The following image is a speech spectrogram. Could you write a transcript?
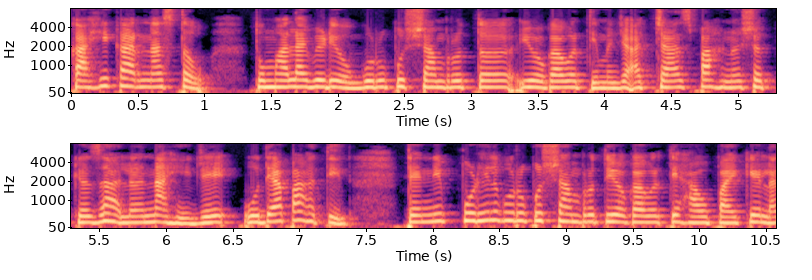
काही कारणास्तव तुम्हाला व्हिडिओ गुरुपुष्यामृत योगावरती म्हणजे आजच्या आज पाहणं शक्य झालं नाही. जे उद्या पाहतील त्यांनी पुढील गुरुपुष्यामृत योगावरती हा उपाय केला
